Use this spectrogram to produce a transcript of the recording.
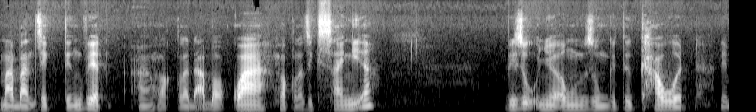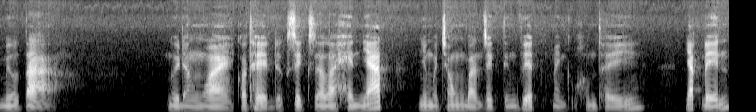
mà bản dịch tiếng Việt à, hoặc là đã bỏ qua hoặc là dịch sai nghĩa. Ví dụ như ông dùng cái từ coward để miêu tả người đằng ngoài có thể được dịch ra là hèn nhát nhưng mà trong bản dịch tiếng Việt mình cũng không thấy nhắc đến.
